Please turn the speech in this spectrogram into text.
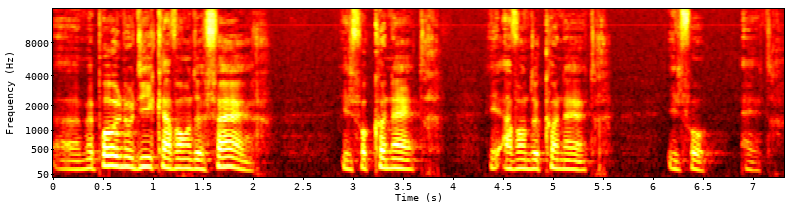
euh, mais Paul nous dit qu'avant de faire, il faut connaître, et avant de connaître, il faut être.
